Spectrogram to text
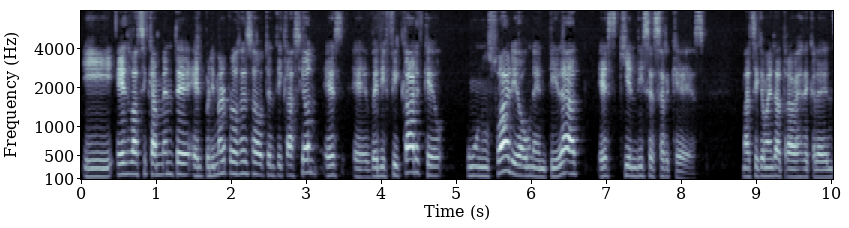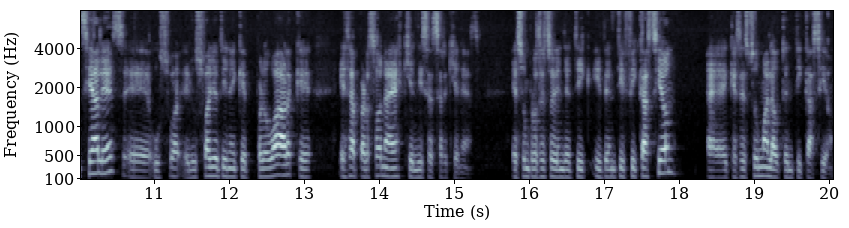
Y es básicamente el primer proceso de autenticación es verificar que un usuario o una entidad es quien dice ser que es. Básicamente a través de credenciales, eh, el usuario tiene que probar que esa persona es quien dice ser quien es. Es un proceso de identificación eh, que se suma a la autenticación.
